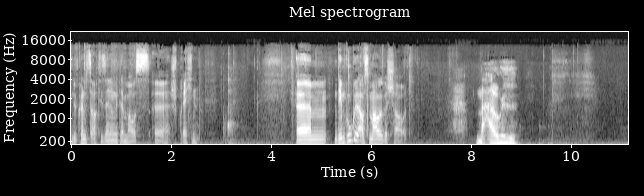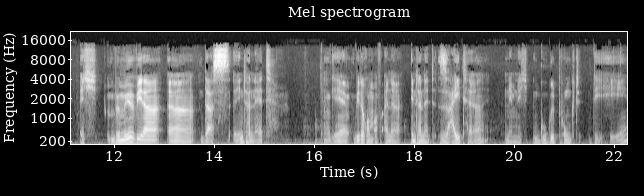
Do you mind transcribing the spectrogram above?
Du könntest auch die Sendung mit der Maus äh, sprechen. Ähm, dem Google aufs Maul geschaut. Maul. Ich bemühe wieder äh, das Internet. Gehe wiederum auf eine Internetseite, nämlich google.de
